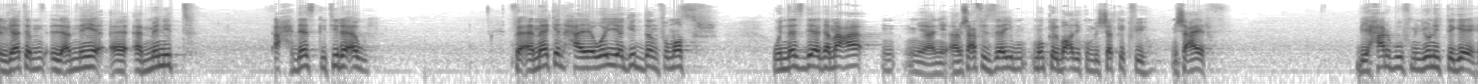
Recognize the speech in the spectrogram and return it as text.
الجهات الأمنية آه، أمنت أحداث كتيرة قوي في أماكن حيوية جدا في مصر. والناس دي يا جماعة يعني أنا مش عارف إزاي ممكن البعض يكون بيشكك فيهم مش عارف. بيحاربوا في مليون اتجاه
